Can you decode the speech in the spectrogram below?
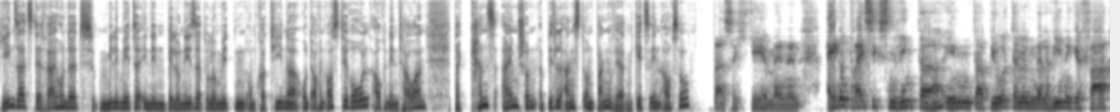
jenseits der 300 Millimeter in den Belloneser Dolomiten um Cortina und auch in Osttirol, auch in den Tauern. Da kann es einem schon ein bisschen Angst und Bang werden. Geht es Ihnen auch so? Also ich gehe meinen 31. Winter mhm. in der Beurteilung der Lawinengefahr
